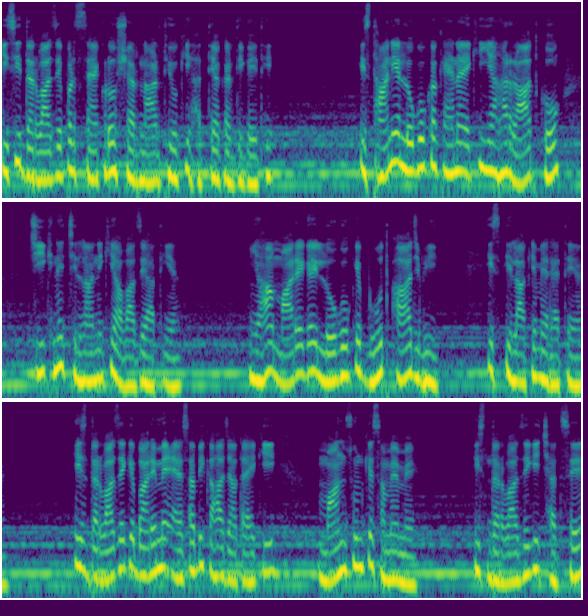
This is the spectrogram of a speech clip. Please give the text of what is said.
इसी दरवाजे पर सैकड़ों शरणार्थियों की हत्या कर दी गई थी। स्थानीय लोगों का कहना है कि यहाँ रात को चीखने चिल्लाने की आवाज़ें आती हैं। यहाँ मारे गए लोगों के भूत आज भी इस इलाके में रहते हैं। इस दरवाजे के बारे में ऐसा भी कहा जाता है कि मानसून के समय में इस दरवाजे की छत से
